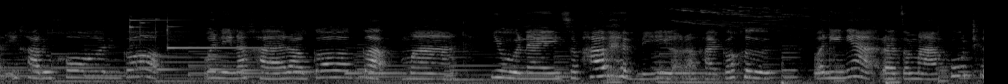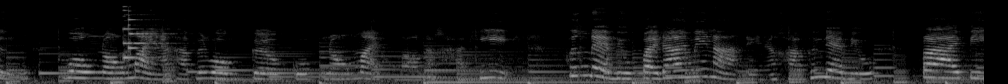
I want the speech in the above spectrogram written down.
วัสดีค่ะทุกคนก็วันนี้นะคะเราก็กลับมาอยู่ในสภาพแบบนี้อีกแล้วนะคะ ก็คือวันนี้เนี่ยเราจะมาพูดถึงวงน้องใหม่นะคะ เป็นวงเกิร์ลกรุ๊ปน้องใหม่ของเรานะคะ ที่เพิ่งเดบิวต์ไปได้ไม่นานเองนะคะ เพิ่งเดบิวต์ปลายปี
